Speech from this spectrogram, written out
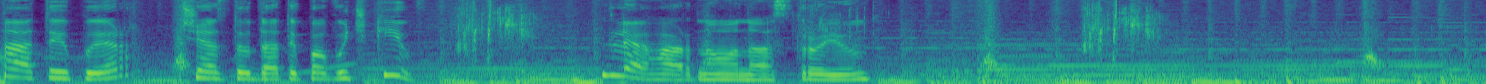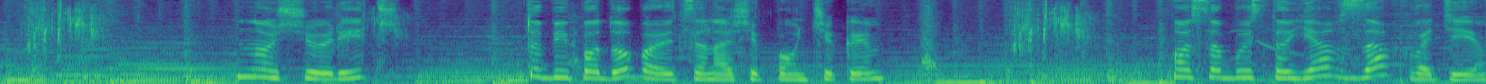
А тепер час додати павучків для гарного настрою. Ну що, річ? Тобі подобаються наші пончики? Особисто я в захваті.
